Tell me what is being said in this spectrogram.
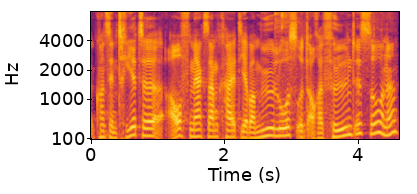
äh, konzentrierte Aufmerksamkeit, die aber mühelos und auch erfüllend ist, so, ne?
